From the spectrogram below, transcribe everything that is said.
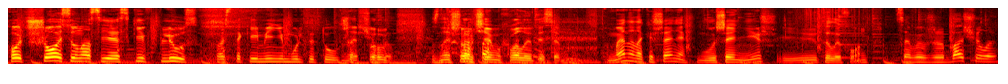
хоч щось у нас є Skif Plus, ось такий міні-мультитул. Знайшов. Знайшов чим хвалитися. У мене на кишенях лише ніж і телефон. Це ви вже бачили.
